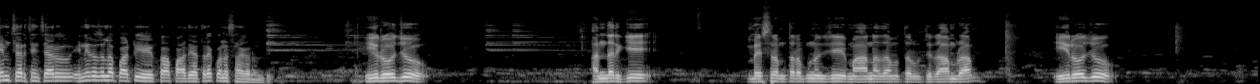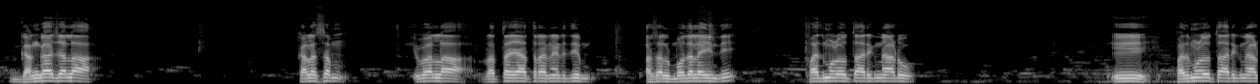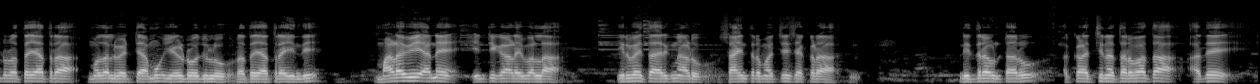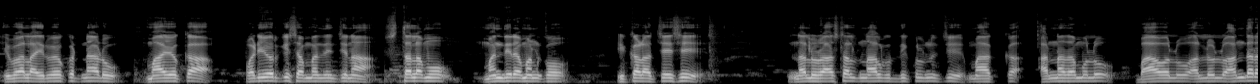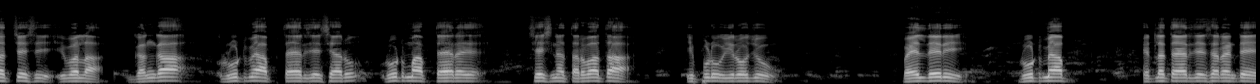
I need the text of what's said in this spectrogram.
ఏం చర్చించారు? ఎన్ని రోజుల పాటు ఈ పాదయాత్ర కొనసాగనుంది? ఈరోజు అందరికీ మేశ్రం తరపు నుంచి మా అన్నదమ్మ తరపు నుంచి రామ్ రామ్. ఈరోజు గంగాజల కలశం ఇవాళ రథయాత్ర అనేది అసలు మొదలైంది. పదమూడవ తారీఖు నాడు ఈ పదమూడవ తారీఖు నాడు రథయాత్ర మొదలు పెట్టాము ఏడు రోజులు రథయాత్ర అయింది. మడవి అనే ఇంటికాడ ఇవాళ ఇరవై తారీఖు నాడు సాయంత్రం వచ్చేసి అక్కడ నిద్ర ఉంటారు. అక్కడ వచ్చిన తర్వాత అదే ఇవాళ ఇరవై ఒకటి నాడు మా యొక్క పడియూరుకి సంబంధించిన స్థలము మందిరం అనుకో ఇక్కడ వచ్చేసి నలుగు రాష్ట్రాలు నాలుగు దిక్కుల నుంచి మా అక్క అన్నదమ్ములు బావలు అల్లుళ్ళు అందరు వచ్చేసి ఇవాళ గంగా రూట్ మ్యాప్ తయారు చేశారు. రూట్ మ్యాప్ తయారు చేసిన తర్వాత ఇప్పుడు ఈరోజు బయలుదేరి రూట్ మ్యాప్ ఎట్లా తయారు చేశారంటే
